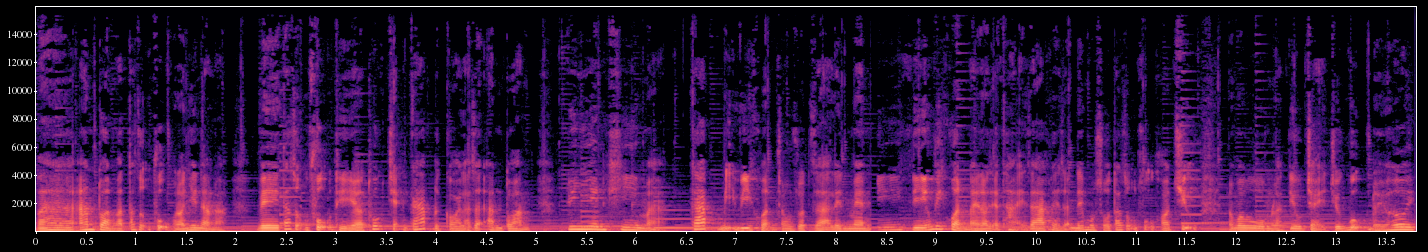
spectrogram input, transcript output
và an toàn và tác dụng phụ của nó như nào nào? Về tác dụng phụ thì ờ, thuốc chặn cáp được coi là rất an toàn. Tuy nhiên khi mà cáp bị vi khuẩn trong ruột già lên men. Thì những vi khuẩn này nó sẽ thải ra có thể dẫn đến một số tác dụng phụ khó chịu. Nó bao gồm là tiêu chảy trướng bụng đầy hơi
